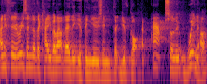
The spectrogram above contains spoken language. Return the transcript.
And if there is another cable out there that you've been using that you've got an absolute winner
